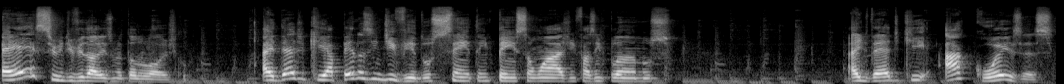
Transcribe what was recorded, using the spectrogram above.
É esse o individualismo metodológico. A ideia de que apenas indivíduos sentem, pensam, agem, fazem planos. A ideia de que há coisas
